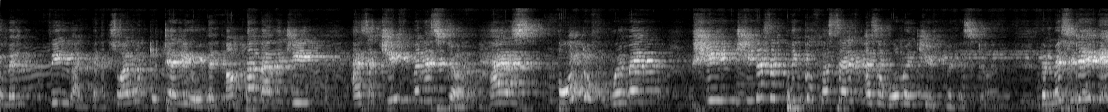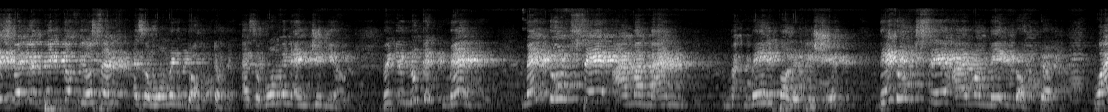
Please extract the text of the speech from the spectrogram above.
women feel like that. So I want to tell you that Mamta Banerjee, as a chief minister, has thought of women. She, she doesn't think of herself as a woman chief minister. The mistake is when you think of yourself as a woman doctor, as a woman engineer. When you look at men, men don't say, I'm a man, male politician. They don't say, I'm a male doctor. Why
